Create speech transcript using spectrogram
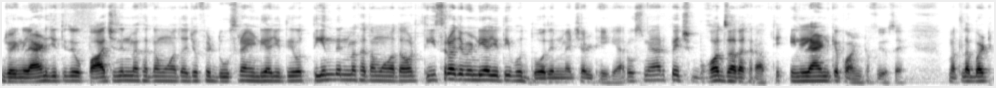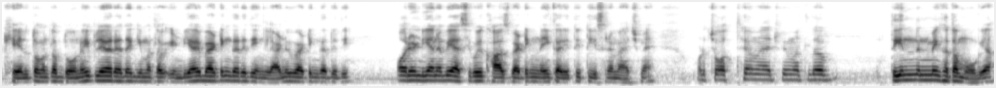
जो इंग्लैंड जीती थी वो पाँच दिन में ख़त्म हुआ था, जो फिर दूसरा इंडिया जीती वो तीन दिन में ख़त्म हुआ था, और तीसरा जब इंडिया जीती वो दो दिन में, चल ठीक है यार। उसमें यार पिच बहुत ज़्यादा ख़राब थी इंग्लैंड के पॉइंट ऑफ़ व्यू से। मतलब बट खेल तो मतलब दोनों ही प्लेयर रहते कि मतलब इंडिया भी बैटिंग कर रही थी, इंग्लैंड भी बैटिंग कर रही थी। और इंडिया ने भी ऐसी कोई खास बैटिंग नहीं करी थी तीसरे मैच में। और चौथे मैच भी मतलब तीन दिन में ख़त्म हो गया।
